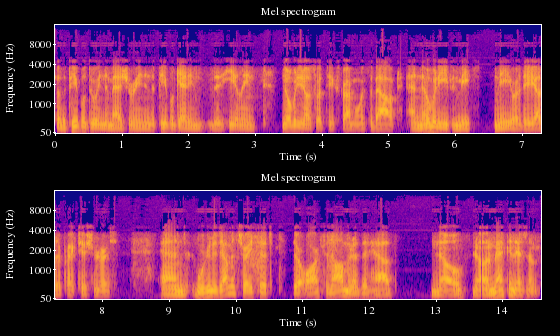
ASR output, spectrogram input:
So the people doing the measuring and the people getting the healing Nobody knows what the experiment was about, and nobody even meets me or the other practitioners. And we're going to demonstrate that there are phenomena that have no known mechanism.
